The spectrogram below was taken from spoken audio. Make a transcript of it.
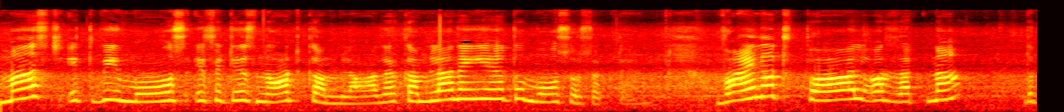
Must it be moss if it is not Kamala? अगर कमला नहीं है तो मोस हो सकता है। वाई नॉट पर्ल और रत्ना? द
